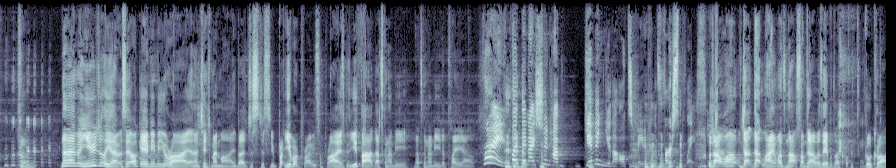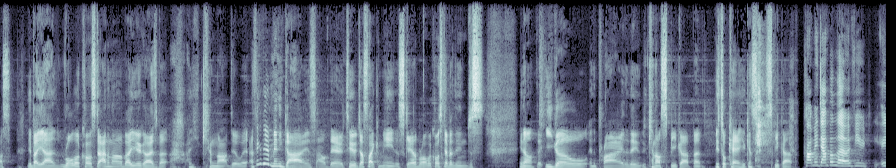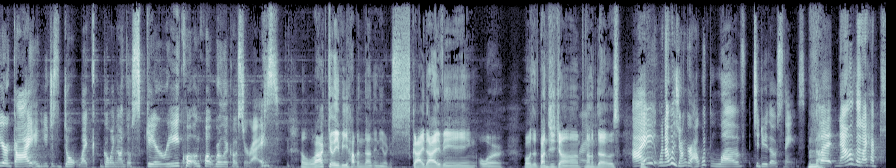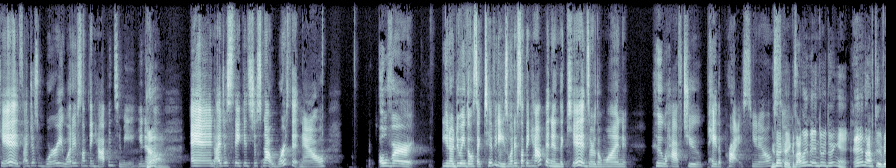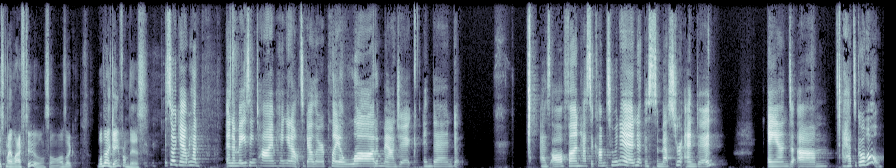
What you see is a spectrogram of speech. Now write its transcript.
No, I mean usually I would say, okay, maybe you're right, and I changed my mind. But just, just you, you were probably surprised because you thought that's gonna be that's gonna be the play out. right. But then I should have given you that ultimatum in the first place. But that one, that that line was not something I was able to like, go across. Yeah, but yeah, roller coaster. I don't know about you guys, but ah, I cannot do it. I think there are many guys out there too, just like me, the scale of roller coaster, but then just you know the ego and the pride that they cannot speak up. But it's okay, you can speak up. Comment down below if you you're a guy and you just don't like going on those scary quote unquote roller coaster rides. Luckily, we haven't done any like skydiving or what was it, bungee jump. None of those. I when I was younger, I would love to do those things. No. But now that I have kids, I just worry what if something happened to me, you know? Yeah. And I just think it's just not worth it now over you know doing those activities. What if something happened and the kids are the one who have to pay the price, you know? Exactly, So- because I don't even enjoy doing it, and I have to risk my life too. So I was like, what do I gain from this? so again, we had an amazing time hanging out together, play a lot of magic, and then as all fun has to come to an end, the semester ended, and um, I had to go home.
